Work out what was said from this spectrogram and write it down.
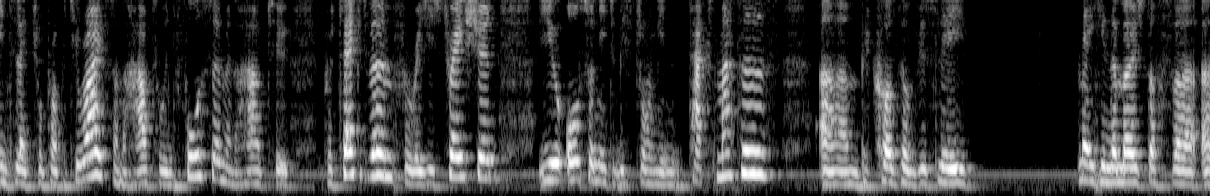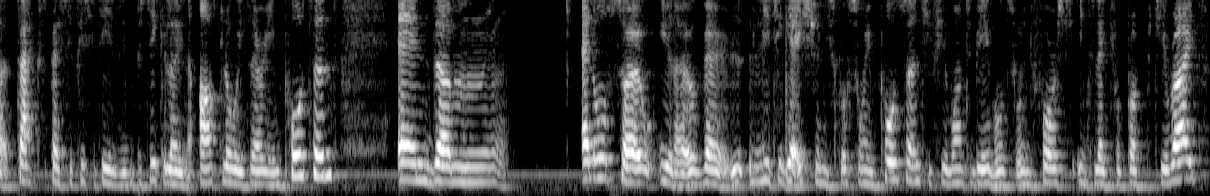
intellectual property rights and how to enforce them and how to protect them for registration. You also need to be strong in tax matters um, because obviously making the most of uh, uh, tax specificities, in particular in art law, is very important. And um, and also, you know, very, litigation is also important if you want to be able to enforce intellectual property rights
